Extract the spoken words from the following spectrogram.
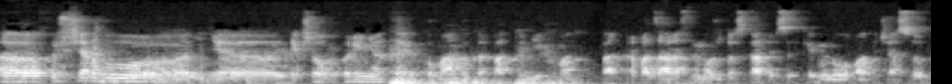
В першу чергу, е, якщо порівнювати команду Карпат тоді, команду Карпат зараз не можу так сказати, все-таки минуло багато часу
